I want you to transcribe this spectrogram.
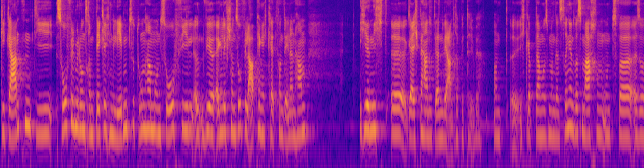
Giganten, die so viel mit unserem täglichen Leben zu tun haben und so viel, äh, wir eigentlich schon so viel Abhängigkeit von denen haben, hier nicht äh, gleich behandelt werden wie andere Betriebe. Und äh, ich glaube, da muss man ganz dringend was machen. Und zwar also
